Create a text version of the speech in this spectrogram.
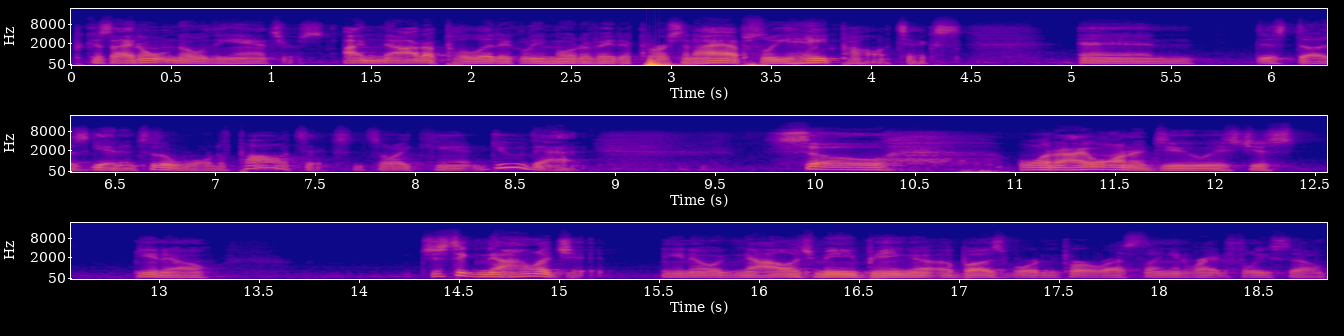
because I don't know the answers. I'm not a politically motivated person. I absolutely hate politics. And this does get into the world of politics. And so I can't do that. So what I want to do is just, you know, just acknowledge it. You know, acknowledge me being a, buzzword in pro wrestling, and rightfully so.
